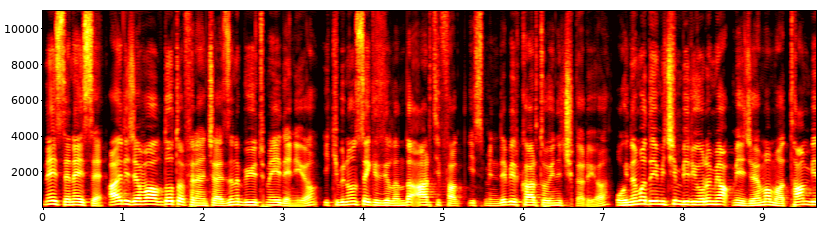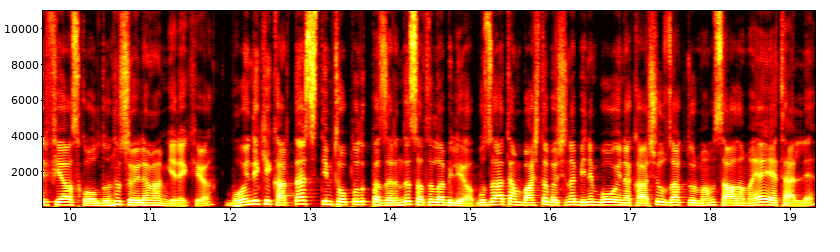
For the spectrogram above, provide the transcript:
Neyse neyse. Ayrıca Valve Dota franchise'ını büyütmeyi deniyor. 2018 yılında Artifact isminde bir kart oyunu çıkarıyor. Oynamadığım için bir yorum yapmayacağım ama tam bir fiyasko olduğunu söylemem gerekiyor. Bu oyundaki kartlar Steam topluluk pazarında satılabiliyor. Bu zaten başta başına benim bu oyuna karşı uzak durmamı sağlamaya yeterli.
